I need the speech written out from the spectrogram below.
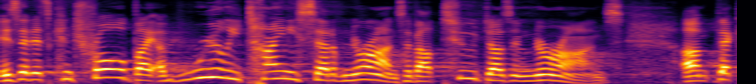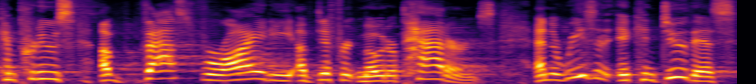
is that it's controlled by a really tiny set of neurons, about two dozen neurons um, that can produce a vast variety of different motor patterns. And the reason it can do this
